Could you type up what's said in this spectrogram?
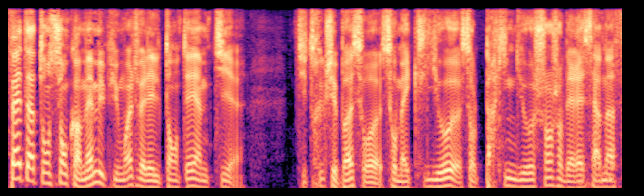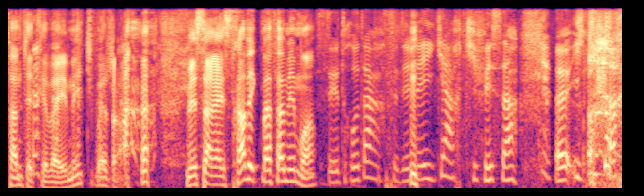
faites attention quand même. Et puis moi, je vais aller le tenter, un petit, euh, petit truc, je sais pas, sur, sur ma Clio, euh, sur le parking du Auchan, j'enverrai ça à ma femme, peut-être qu'elle va aimer, tu vois, genre. Mais ça restera avec ma femme et moi. C'est trop tard, c'est déjà Icar qui fait ça. Euh, Icar,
